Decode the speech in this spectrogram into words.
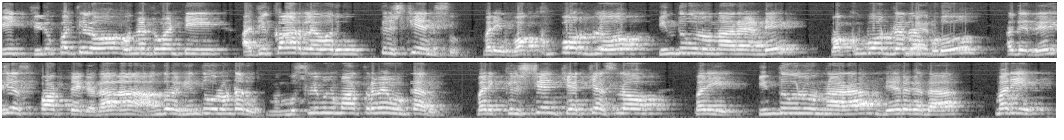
ఈ తిరుపతిలో ఉన్నటువంటి అధికారులు ఎవరు? క్రిస్టియన్స్. మరి వక్ బోర్డ్లో హిందువులు ఉన్నారా అండి? వక్ బోర్డ్ అన్నప్పుడు అది రిలీజియస్ పార్టీ కదా. అందులో హిందువులు ఉండరు. ముస్లింలు మాత్రమే ఉంటారు. మరి క్రిస్టియన్ చర్చెస్లో మరి హిందువులు ఉన్నారా? లేరు కదా. మరి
